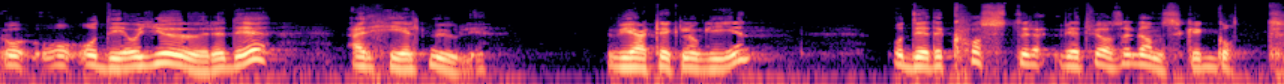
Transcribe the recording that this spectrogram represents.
og, det å gjøre det, er helt mulig. Vi har teknologien, og det det koster, vet vi også ganske godt.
